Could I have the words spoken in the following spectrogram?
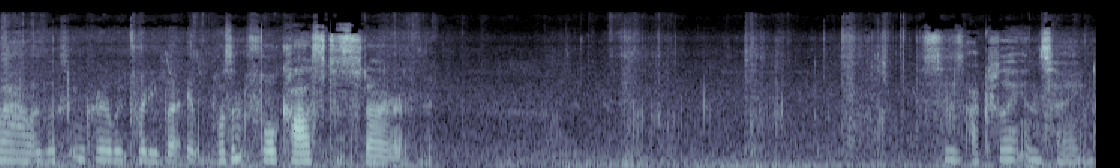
wow, it looks incredibly pretty, but it wasn't forecast to snow. This is actually insane.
